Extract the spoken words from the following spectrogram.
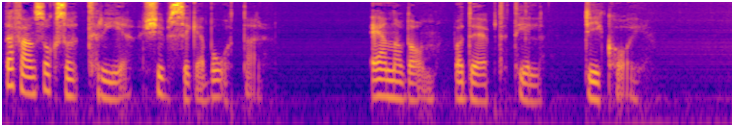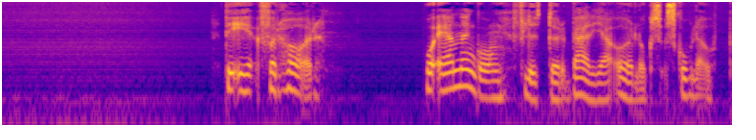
Där fanns också tre tjusiga båtar. En av dem var döpt till Decoy. Det är förhör. Och än en gång flyter Berga örlogsskola upp.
